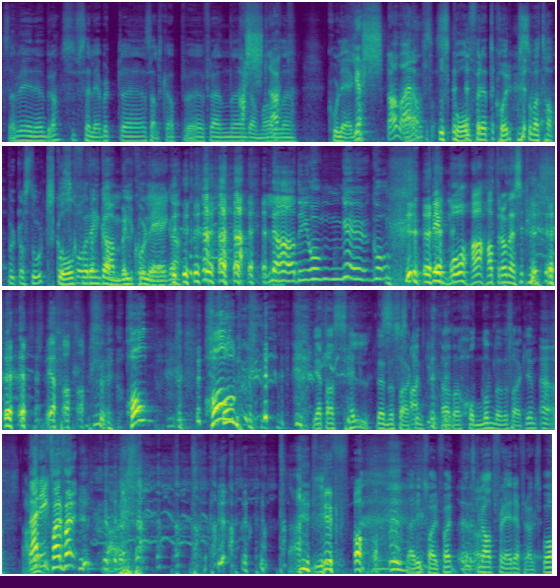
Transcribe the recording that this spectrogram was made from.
så det blir bra. Celebert eh, selskap eh, fra en eh, Aslak. gammel eh, kollega. Jørstad der, Ja, altså. Skål for et korps som er tappert og stort. Skål, skål for en gammel kollega. La de unge gå. Vi må ha hatter og neser. Holm! Holm! Jeg tar selv denne saken. Jeg tar hånd om denne saken. Der gikk farfar! Det Fy faen. Der gikk farfar. Den skulle vi hatt flere referanser på.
